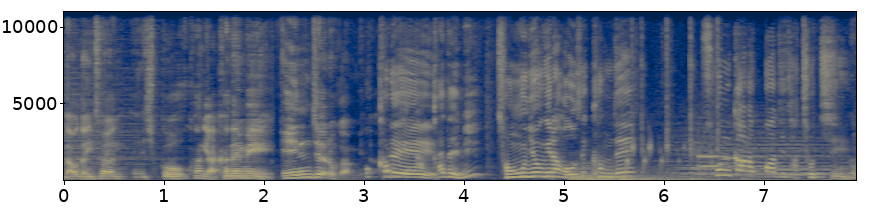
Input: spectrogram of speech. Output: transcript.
나온다 2019 혹한기 아카데미 인제로 갑니다. 그래 아카데미? 정훈이 형이랑 어색한데 손가락 바지 다쳤지 어,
